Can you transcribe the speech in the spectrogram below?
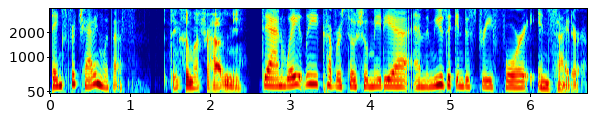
thanks for chatting with us. Thanks so much for having me. Dan Whateley covers social media and the music industry for Insider.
